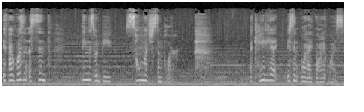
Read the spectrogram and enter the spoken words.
If I wasn't a synth, things would be so much simpler. Acadia isn't what I thought it was.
